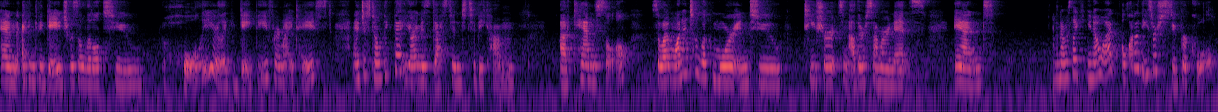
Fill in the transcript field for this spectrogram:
And I think the gauge was a little too holy or like gapey for my taste. And I just don't think that yarn is destined to become a camisole. So I wanted to look more into t-shirts and other summer knits and and I was like, you know what? A lot of these are super cool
